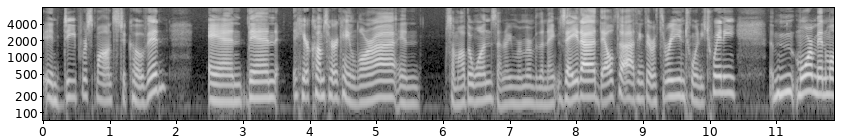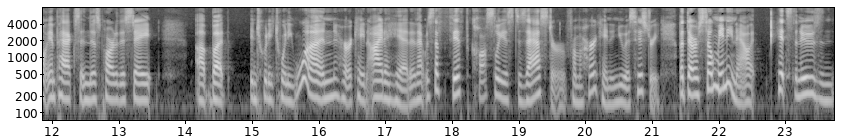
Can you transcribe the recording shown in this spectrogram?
in deep response to COVID. And then here comes Hurricane Laura and some other ones. I don't even remember the name. Zeta, Delta. I think there were three in 2020. M- more minimal impacts in this part of the state. Uh, but in 2021, Hurricane Ida hit, and that was the fifth costliest disaster from a hurricane in U.S. history. But there are so many now, it hits the news and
